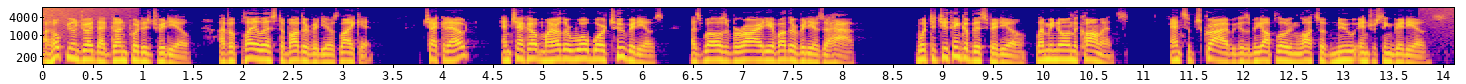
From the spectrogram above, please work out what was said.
I hope you enjoyed that gun footage video. I have a playlist of other videos like it. Check it out, and check out my other World War II videos, as well as a variety of other videos I have. What did you think of this video? Let me know in the comments. And subscribe because I'll be uploading lots of new interesting videos.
